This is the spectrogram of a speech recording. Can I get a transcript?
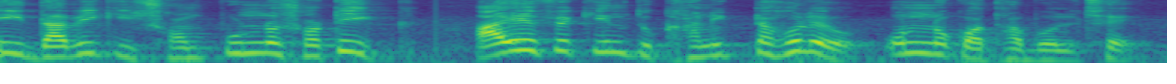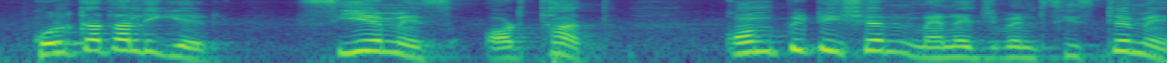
এই দাবি কি সম্পূর্ণ সঠিক? আইএফএ কিন্তু খানিকটা হলেও অন্য কথা বলছে। কলকাতা লিগের সিএমএস অর্থাৎ কম্পিটিশন ম্যানেজমেন্ট সিস্টেমে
